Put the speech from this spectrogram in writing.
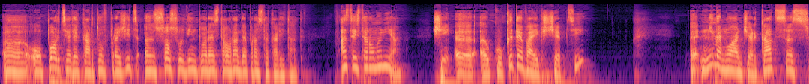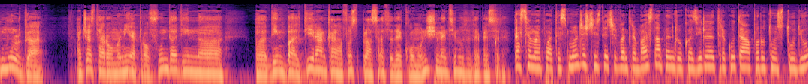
uh, o porție de cartofi prăjiți în sosul dintr-un restaurant de proastă calitate. Asta este România. Și uh, uh, cu câteva excepții, uh, nimeni nu a încercat să smulgă această Românie profundă din, uh, uh, din băltirea în care a fost plasată de comuniști și menținută de PSD. Dar se mai poate smulge? Știți de ce vă întreb asta? Pentru că zilele trecute a apărut un studiu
